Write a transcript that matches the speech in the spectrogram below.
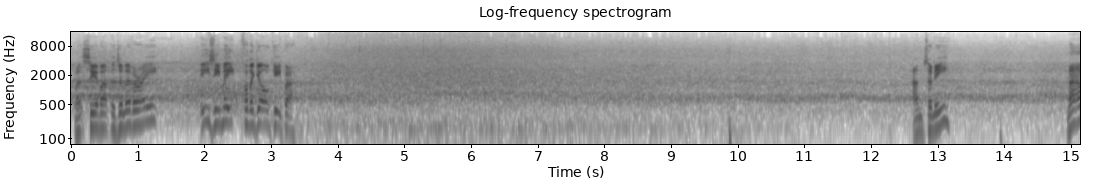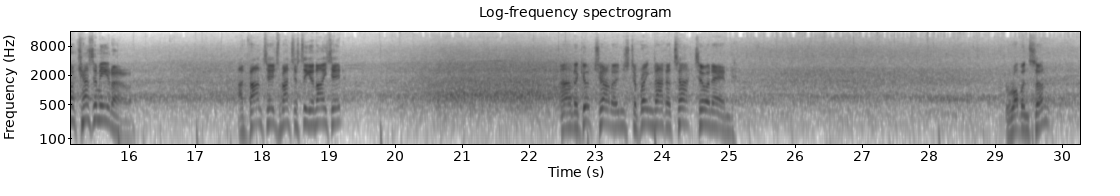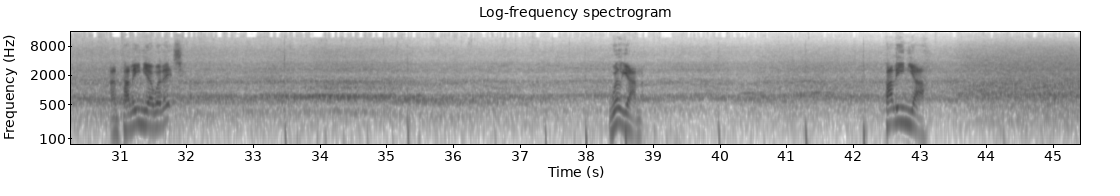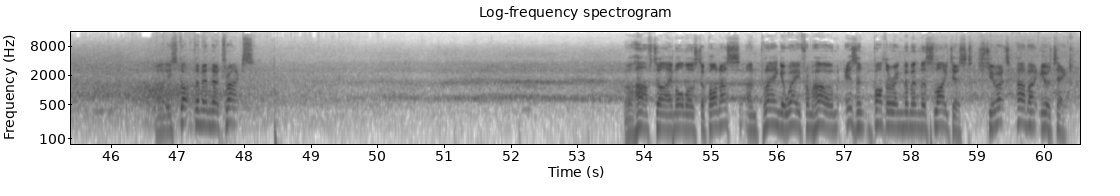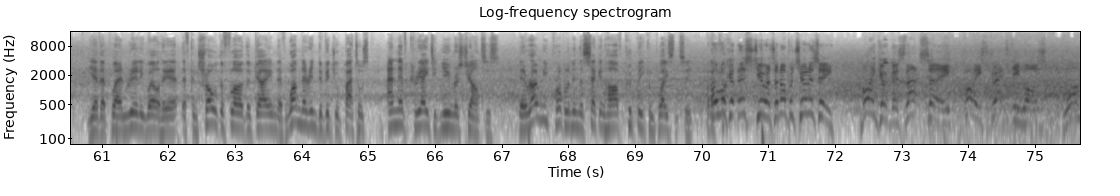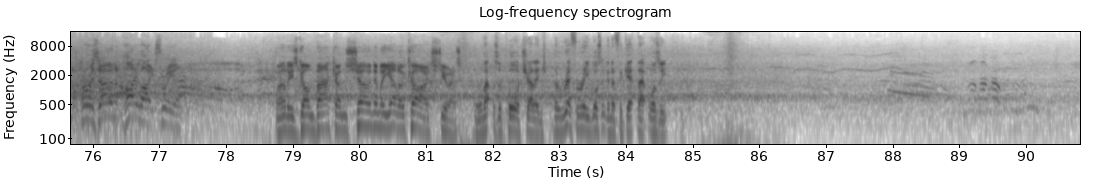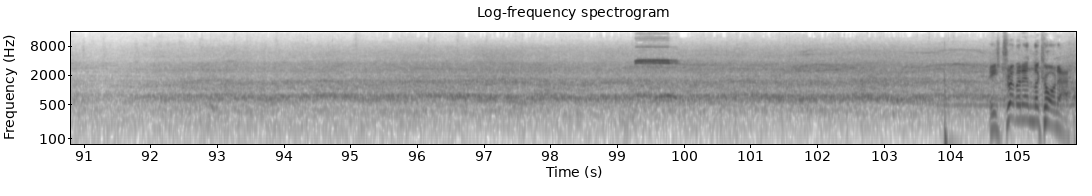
Let's see about the delivery. Easy meet for the goalkeeper. Antony. Now Casemiro. Advantage Manchester United. And a good challenge to bring that attack to an end. Robinson. And Palhinha with it. Willian. Palhinha. And he stopped them in their tracks. Well, half-time almost upon us, and playing away from home isn't bothering them in the slightest. Stewart, how about your take? Yeah, they're playing really well here. They've controlled the flow of the game, they've won their individual battles, and they've created numerous chances. Their only problem in the second half could be complacency. But oh, look at this, Stewart, an opportunity. My goodness, that save, fully stretched he was. One for his own highlights reel. Well, he's gone back and shown him a yellow card, Stewart. Well, that was a poor challenge. The referee wasn't going to forget that, was he? Driven in the corner.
